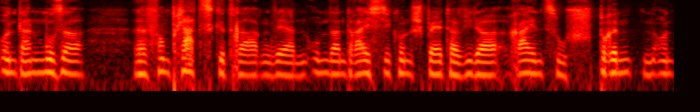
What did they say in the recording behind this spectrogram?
und dann muss er äh, vom Platz getragen werden, um dann 30 Sekunden später wieder rein zu sprinten. Und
